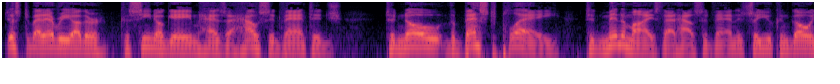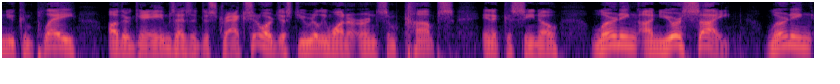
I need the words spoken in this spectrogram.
just about every other casino game has a house advantage, to know the best play to minimize that house advantage so you can go and you can play other games as a distraction or just you really want to earn some comps in a casino. Learning on your site, learning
